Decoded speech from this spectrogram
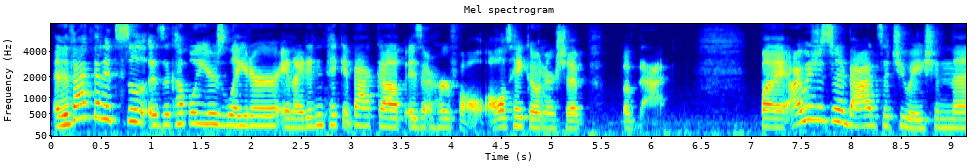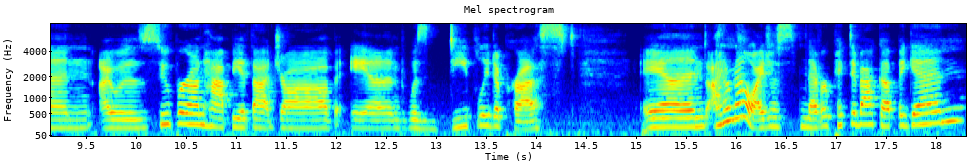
And the fact that it still is a couple years later and I didn't pick it back up isn't her fault. I'll take ownership of that. But I was just in a bad situation then. I was super unhappy at that job and was deeply depressed. And I don't know, I just never picked it back up again.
